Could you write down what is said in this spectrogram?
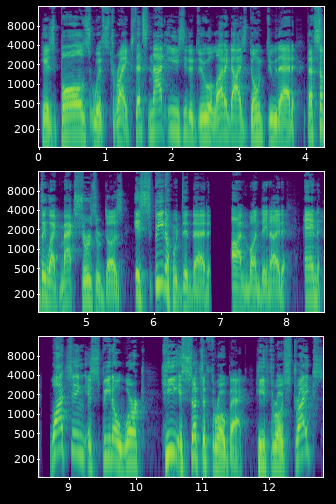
his balls with strikes. That's not easy to do. A lot of guys don't do that. That's something like Max Scherzer does. Espino did that on Monday night. And watching Espino work, he is such a throwback. He throws strikes.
